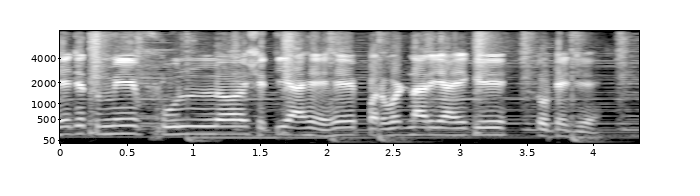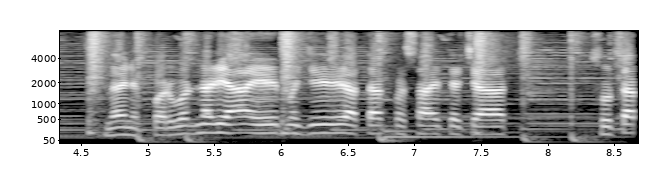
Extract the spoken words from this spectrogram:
हे जे तुम्ही फुल शेती आहे हे परवडणारी आहे की तोट्याची आहे? नाही नाही परवडणारी आहे म्हणजे आता कसं आहे त्याच्यात स्वतः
